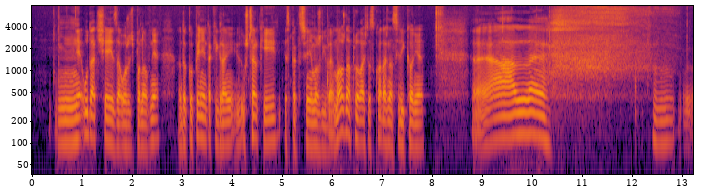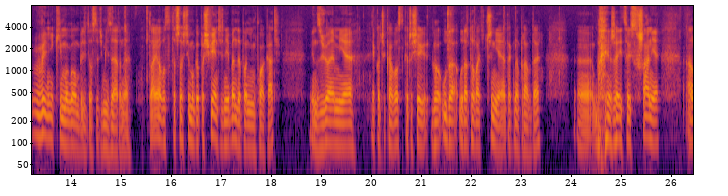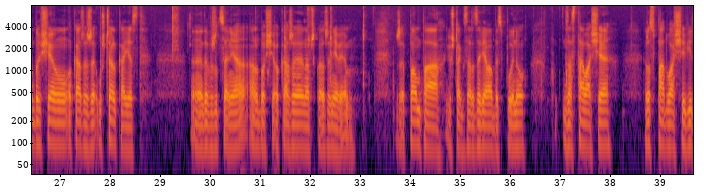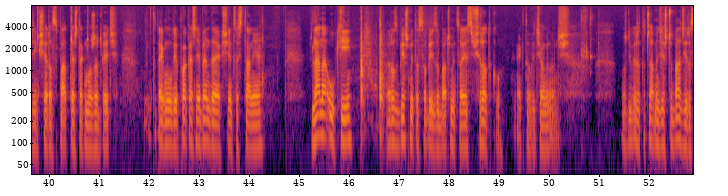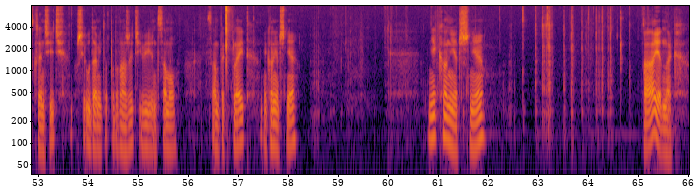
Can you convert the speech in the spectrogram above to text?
nie udać się jej założyć ponownie, a dokupienie takiej uszczelki jest praktycznie niemożliwe. Można próbować to składać na silikonie, e, ale wyniki mogą być dosyć mizerne. To ja w ostateczności mogę poświęcić, nie będę po nim płakać, więc wziąłem je jako ciekawostkę, czy się go uda uratować, czy nie, tak naprawdę. E, Bo jeżeli coś schrzanie, albo się okaże, że uszczelka jest e, do wyrzucenia, albo się okaże na przykład, że nie wiem, że pompa już tak zardzewiała bez płynu, zastała się, rozpadła się, wirnik się rozpadł, też tak może być. To tak jak mówię, płakać nie będę, jak się coś stanie. Dla nauki rozbierzmy to sobie i zobaczmy, co jest w środku. Jak to wyciągnąć. Możliwe, że to trzeba będzie jeszcze bardziej rozkręcić. Może się uda mi to podważyć i wyjąć samą, sam backplate. Niekoniecznie. Niekoniecznie. A jednak.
